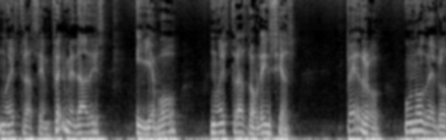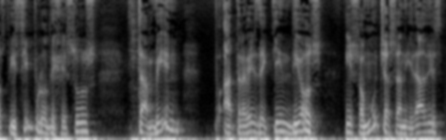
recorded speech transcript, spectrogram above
nuestras enfermedades y llevó nuestras dolencias. Pedro, uno de los discípulos de Jesús, también a través de quien Dios hizo muchas sanidades,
